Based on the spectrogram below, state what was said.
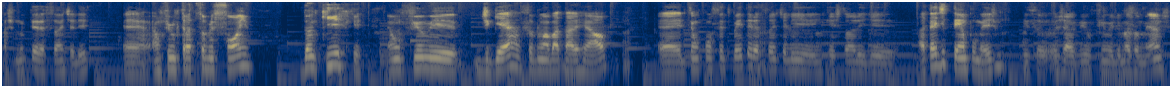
acho muito interessante ali. É, é um filme que trata sobre sonho. Dunkirk é um filme de guerra sobre uma batalha real. É, ele tem um conceito bem interessante ali em questão ali de até de tempo mesmo. Isso eu já vi o filme ali mais ou menos.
